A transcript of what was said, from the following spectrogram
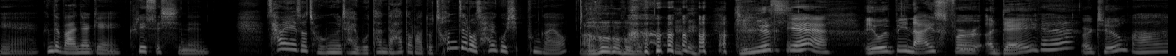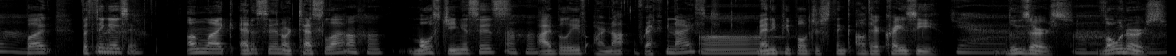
예. 근데 만약에 크리스 씨는 사회에서 적응을 잘 못한다 하더라도 천재로 살고 싶은가요? Oh, genius. 예. It would be nice for a day Yeah. or two. 아. But the thing is, unlike Edison or Tesla, most geniuses, I believe, are not recognized. Many people just think, oh, they're crazy, Yeah. losers, loners,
